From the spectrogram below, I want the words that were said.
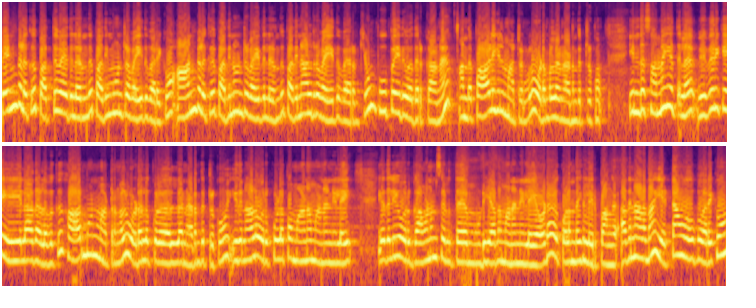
பெண்களுக்கு பத்து வயதிலிருந்து பதிமூன்று வயது வரைக்கும் ஆண்களுக்கு பதினொன்று வயதிலிருந்து பதினாலு வயது வரைக்கும் பூப்பெய்துவதற்கான அந்த பாலியல் மாற்றங்கள் உடம்புல நடந்துட்டுருக்கும். இந்த சமயத்தில் விவரிக்க இயலாத அளவுக்கு ஹார்மோன் மாற்றங்கள் உடலுக்குள்ள நடந்துட்டுருக்கும். இதனால் இதனால ஒரு குழப்பமான மனநிலை எதுலேயும் ஒரு கவனம் செலுத்த முடியாத மனநிலையோட குழந்தைகள் இருப்பாங்க. அதனால தான் எட்டாம் வகுப்பு வரைக்கும்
